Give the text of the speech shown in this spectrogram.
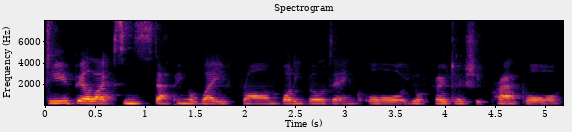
do you feel like since stepping away from bodybuilding or your photo shoot prep or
